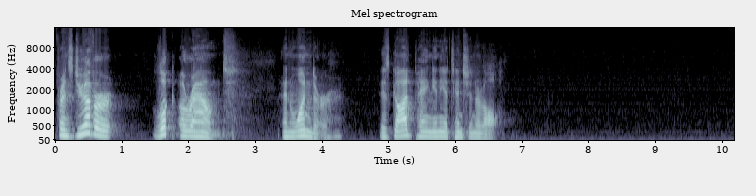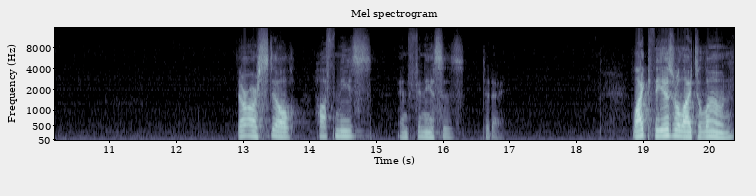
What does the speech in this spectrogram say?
Friends, do you ever look around and wonder is God paying any attention at all? There are still Hophnis and Phinehas's today. Like the Israelites alone,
